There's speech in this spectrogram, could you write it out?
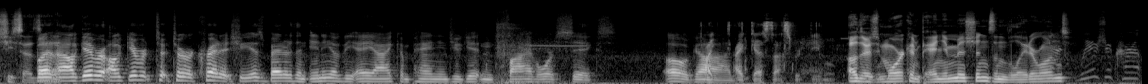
She says But that. I'll give her I'll give her to, to her credit. She is better than any of the AI companions you get in five or six. Oh God. I guess that's redeemable. oh, there's more companion missions in the later ones. Where's your current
